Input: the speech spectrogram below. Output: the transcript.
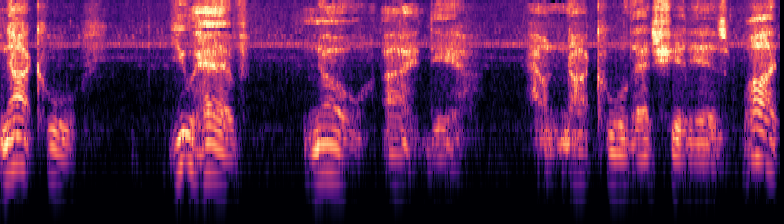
Not cool. You have no idea how not cool that shit is. But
